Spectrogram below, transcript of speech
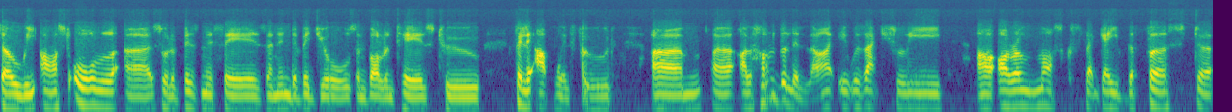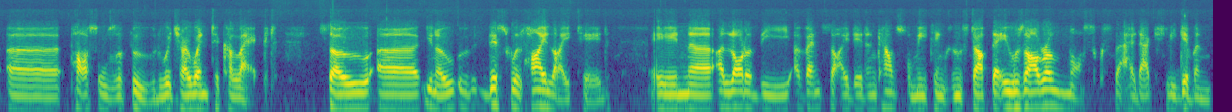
So we asked all uh, sort of businesses and individuals and volunteers to fill it up with food. Um, uh, Alhamdulillah, it was actually our, our, own mosques that gave the first uh, uh parcels of food, which I went to collect. So, uh, you know, this was highlighted in uh, a lot of the events that I did and council meetings and stuff, that it was our own mosques that had actually given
